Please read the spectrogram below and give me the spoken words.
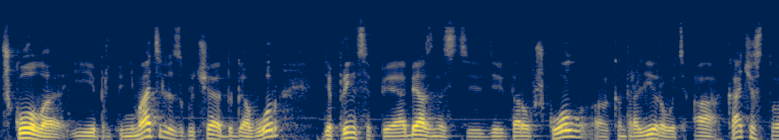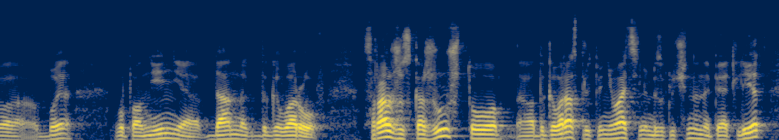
школа и предприниматели заключают договор, где в принципе обязанности директоров школ а, контролировать а. качество, б. Выполнение данных договоров. Сразу же скажу, что договора с предпринимателями заключены на 5 лет –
